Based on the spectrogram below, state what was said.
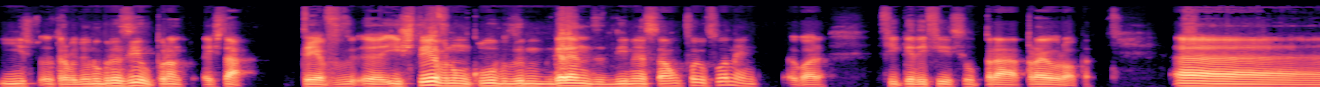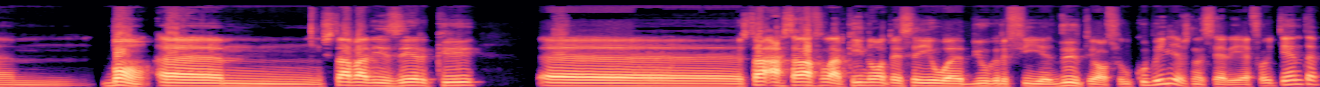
E isto, trabalhou no Brasil, pronto, aí está. Teve, e esteve num clube de grande dimensão, que foi o Flamengo. Agora, fica difícil para, para a Europa. bom, estava a dizer que Uh, estava a falar que ainda ontem saiu a biografia de Teófilo Cubilhas, na série F80,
